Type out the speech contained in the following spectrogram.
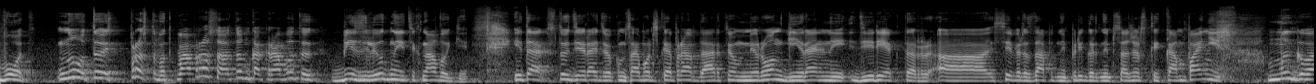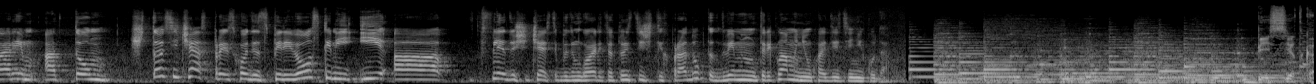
вот. Ну, то есть просто вот к вопросу о том, как работают безлюдные технологии. Итак, в студии радио «Комсомольская правда» Артем Мирон, генеральный директор э, северо-западной пригородной пассажирской компании. Мы говорим о том, что сейчас происходит с перевозками и э, в следующей части будем говорить о туристических продуктах. Две минуты рекламы, не уходите никуда. Беседка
